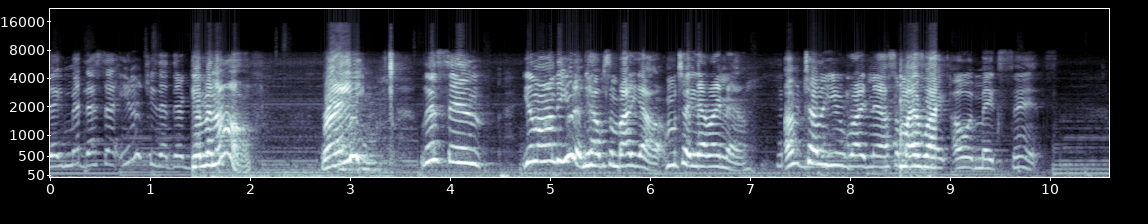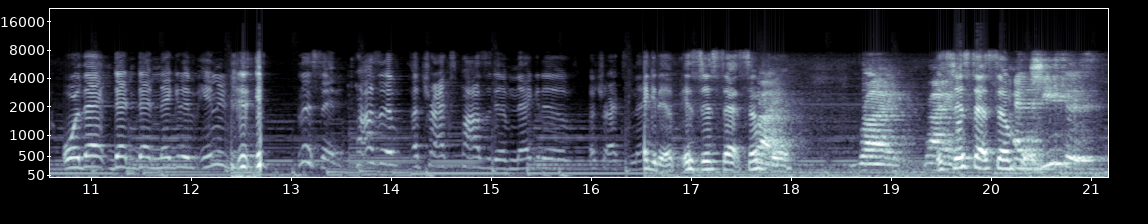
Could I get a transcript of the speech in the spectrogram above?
they met that's that energy that they're giving off, right? Mm-hmm. Listen, Yolanda, you didn't help somebody out. I'm gonna tell you that right now. I'm telling you right now. Somebody's like, oh, it makes sense, or that that that negative energy. It, it, listen, positive attracts positive, negative attracts negative. It's just that simple. Right. Right. Right. It's just that simple. And Jesus,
